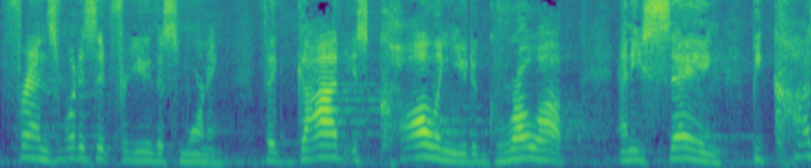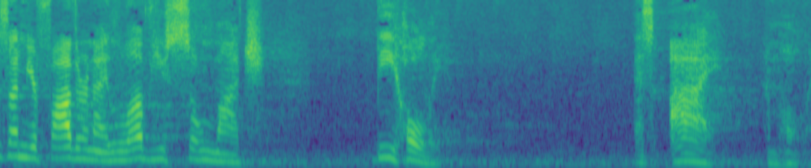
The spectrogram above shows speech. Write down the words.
Friends, what is it for you this morning? That God is calling you to grow up, and He's saying, Because I'm your Father and I love you so much, be holy as I am holy.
